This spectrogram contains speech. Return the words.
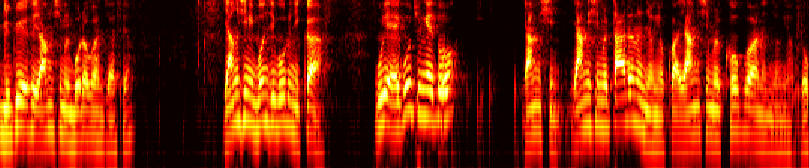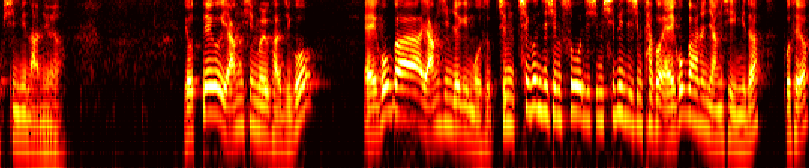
유교에서 양심을 뭐라고 하는지 아세요? 양심이 뭔지 모르니까 우리 에고 중에도 양심, 양심을 따르는 영역과 양심을 거부하는 영역, 욕심이 나뉘어요. 요때의 양심을 가지고 에고가 양심적인 모습, 지금 측은지심, 수호지심, 시비지심 다 그 에고가 하는 양식입니다. 보세요.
